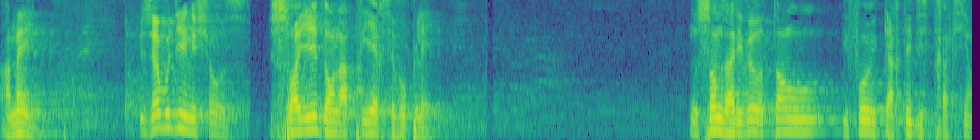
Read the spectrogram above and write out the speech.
Amen. Je vous dis une chose. Soyez dans la prière, s'il vous plaît. Nous sommes arrivés au temps où il faut écarter distraction.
